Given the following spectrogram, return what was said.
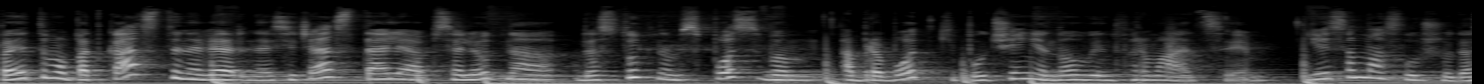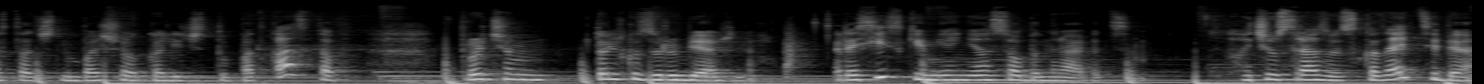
Поэтому подкасты, наверное, сейчас стали абсолютно доступным способом обработки и получения новой информации. Я сама слушаю достаточно большое количество подкастов, впрочем, только зарубежных. Российские мне не особо нравятся. Хочу сразу сказать тебе,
